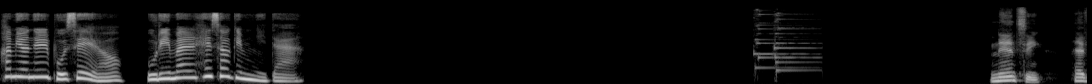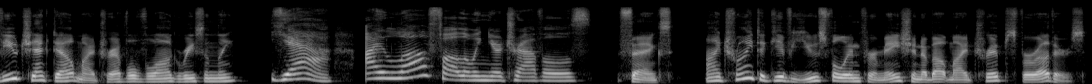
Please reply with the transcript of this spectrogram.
화면을 보세요. 우리말 해석입니다. Nancy, have you checked out my travel vlog recently? Yeah, I love following your travels. Thanks. I try to give useful information about my trips for others.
